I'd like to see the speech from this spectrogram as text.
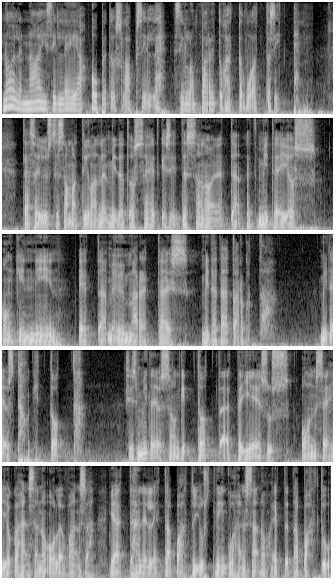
noille naisille ja opetuslapsille silloin pari tuhatta vuotta sitten? Tässä just se sama tilanne, mitä tuossa hetki sitten sanoin, että, että miten jos onkin niin, että me ymmärrettäisiin, mitä tämä tarkoittaa. Mitä jos tämä onkin totta? Siis mitä jos se onkin totta, että Jeesus on se, joka hän sanoi olevansa ja että hänelle tapahtui just niin kuin hän sanoi, että tapahtuu.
